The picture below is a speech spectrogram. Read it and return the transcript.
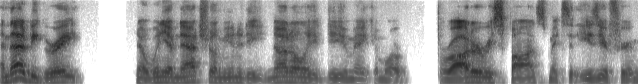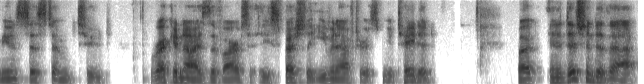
And that'd be great. You know, when you have natural immunity, not only do you make a more broader response makes it easier for your immune system to recognize the virus, especially even after it's mutated. But in addition to that,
